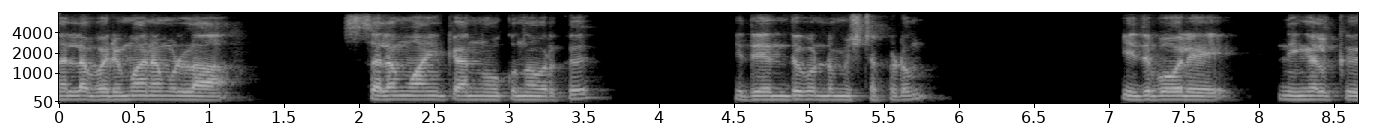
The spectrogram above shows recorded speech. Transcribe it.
നല്ല വരുമാനമുള്ള സ്ഥലം വാങ്ങിക്കാൻ നോക്കുന്നവർക്ക് ഇത് എന്തുകൊണ്ടും ഇഷ്ടപ്പെടും? ഇതുപോലെ നിങ്ങൾക്ക്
